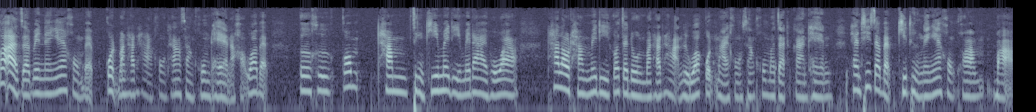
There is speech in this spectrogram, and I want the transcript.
ก็อาจจะเป็นในแง่ของแบบกฎบรรทัดฐานของทางสังคมแทนนะคะ ว่าแบบ เออคือก็ทำสิ่งที่ไม่ดีไม่ได้ เพราะว่า ถ้าเราทำไม่ดีก็จะโดนบรรทัดฐาน หรือว่ากฎหมายของสังคมมาจัดการแทน แทนที่จะแบบคิดถึงในแง่ของความบาป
